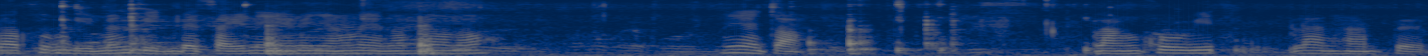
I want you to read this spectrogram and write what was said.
ว่าเครื่องบินมันบินไปไสแน่ไม่ยั้งแน่เนาะพี่น้องเนาะเนี่ยจ้ะหลังโควิดร้านอาหารเปิด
